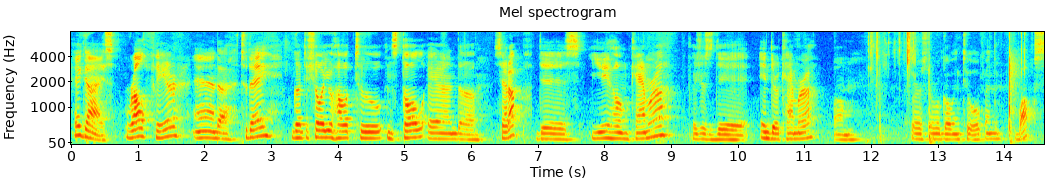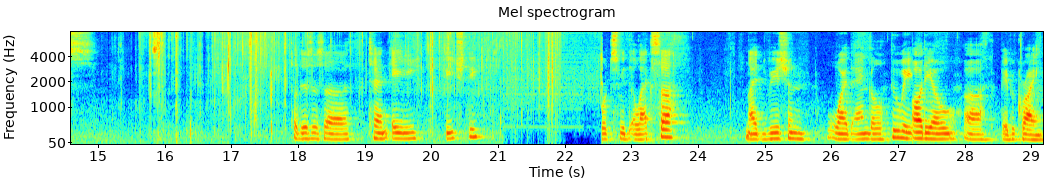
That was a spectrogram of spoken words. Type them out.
Hey guys, Ralph here and uh, today I'm going to show you how to install and uh, set up this YiHome camera which is the indoor camera. Um, first we're going to open box. So this is a 1080 HD. Works with Alexa, night vision, wide angle, two-way audio, uh, baby crying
